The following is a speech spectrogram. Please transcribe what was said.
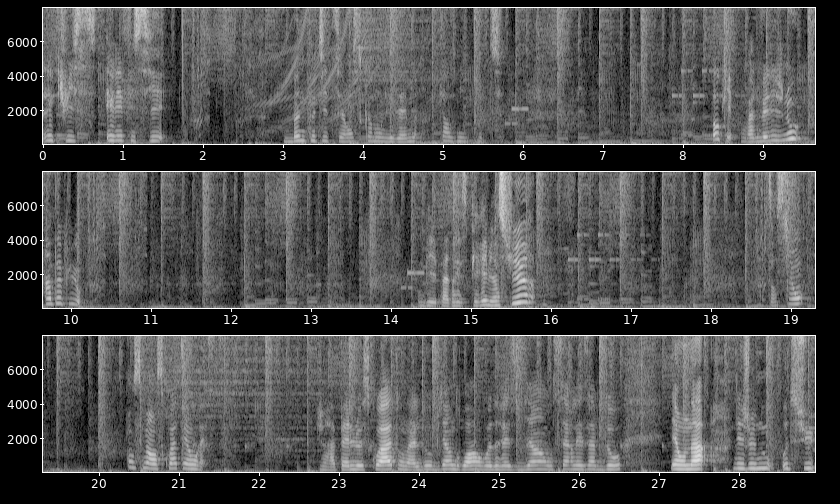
les cuisses et les fessiers. Bonne petite séance comme on les aime, 15 minutes. Ok, on va lever les genoux un peu plus haut. N'oubliez pas de respirer bien sûr. Attention, on se met en squat et on reste. Je rappelle le squat, on a le dos bien droit, on redresse bien, on serre les abdos et on a les genoux au-dessus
